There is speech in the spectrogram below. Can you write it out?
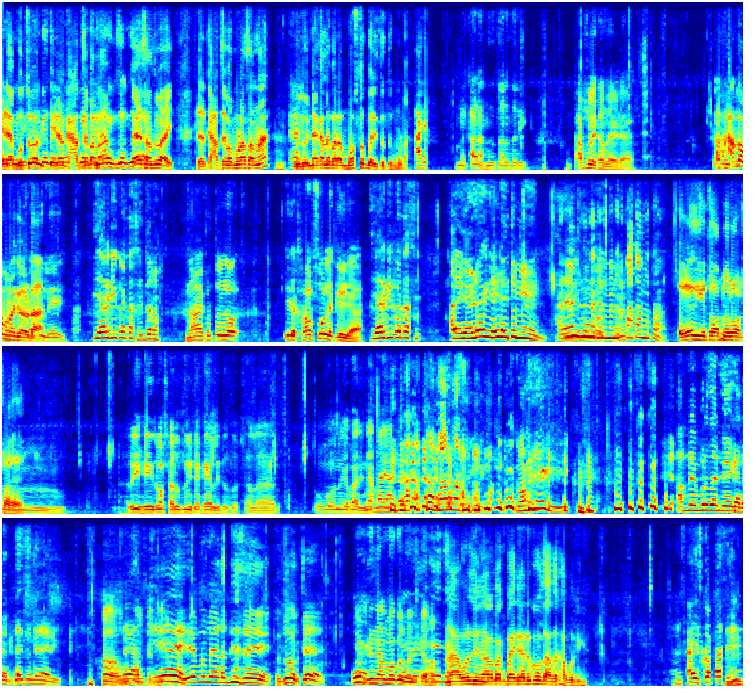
এটা বুঝছ এটা কাজ যাবা না এ শান্ত ভাই এটা কাজ যাবা মোড়া চাল না তুই দইনা কালে মস্তক বাড়িতে তুমি মোড়া না কারণ তাড়াতাড়ি। আসলে খান এটা। আনলো না কেউটা ইয়ার কি করতাছিস ধরো। না তো তো এটা খাওয়া চলে কেডা ইয়ার কি করতাছিস আরে এডা এডাই তো মেন আরে একটা মানে পাতা মাতা এটা দিয়ে তো আপনার রস হয়। আরে এই রস আলু এটা খেয়ে তো শালার ও পারি না। তাই তো না আরে এমন এটা দিছে। মগজ বলছি নালবাগ বাইরে খাব নি। সাইজ করতাছি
